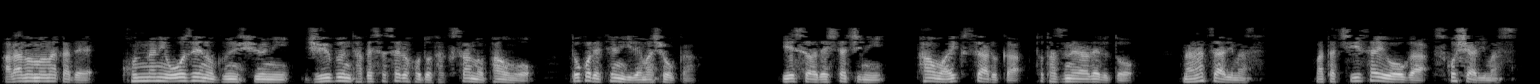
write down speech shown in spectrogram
荒野の中でこんなに大勢の群衆に十分食べさせるほどたくさんのパンをどこで手に入れましょうかイエスは弟子たちにパンはいくつあるかと尋ねられると、七つあります。また小さい王が少しあります。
